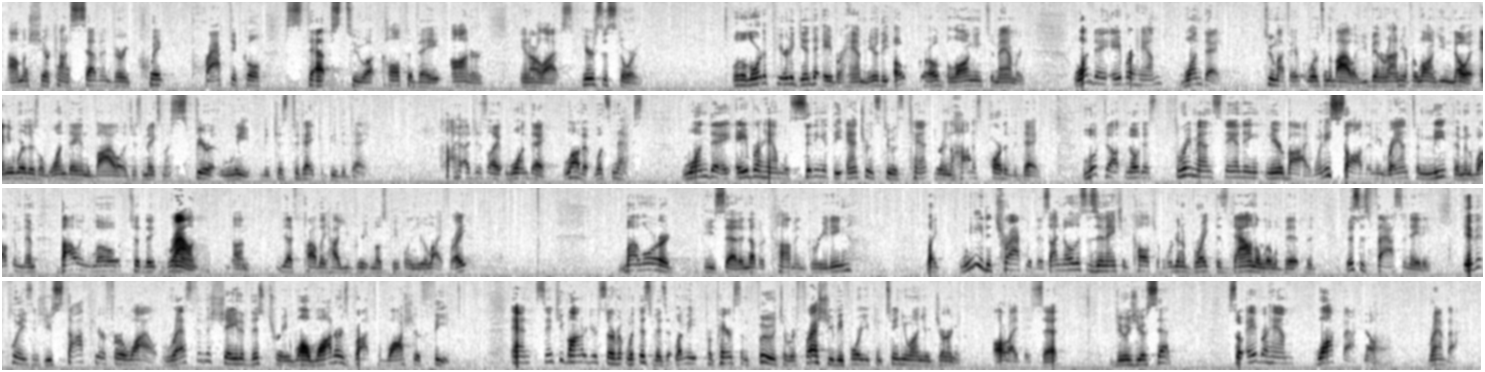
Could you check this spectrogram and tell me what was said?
I'm going to share kind of seven very quick, practical steps to uh, cultivate honor in our lives. Here's the story. Well, the Lord appeared again to Abraham near the oak to Mamre. One day, Abraham, one day, two of my favorite words in the Bible. You've been around here for long, you know it. Anywhere there's a one day in the Bible, it just makes my spirit leap because today could be the day. I, just like one day. Love it. What's next? One day, Abraham was sitting at the entrance to his tent during the hottest part of the day. Looked up, noticed three men standing nearby. When he saw them, he ran to meet them and welcomed them, bowed the ground. Um, that's probably how you greet most people in your life, right? My Lord, he said, another common greeting. Like, we need to track with this. I know this is in ancient culture. We're going to break this down a little bit, but this is fascinating. If it pleases you, stop here for a while. Rest in the shade of this tree while water is brought to wash your feet. And since you've honored your servant with this visit, let me prepare some food to refresh you before you continue on your journey. All right, they said. Do as you have said. So Abraham walked back. No, ran back.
